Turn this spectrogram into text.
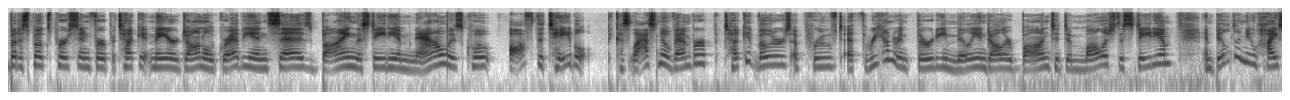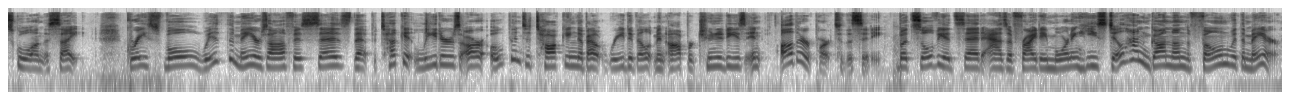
But a spokesperson for Pawtucket Mayor Donald Grebien says buying the stadium now is, quote, off the table because last November, Pawtucket voters approved a $330 million bond to demolish the stadium and build a new high school on the site. Grace Voll with the mayor's office says that Pawtucket leaders are open to talking about redevelopment opportunities in other parts of the city. But Soloviev said as of Friday morning, he still hadn't gotten on the phone with the mayor.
